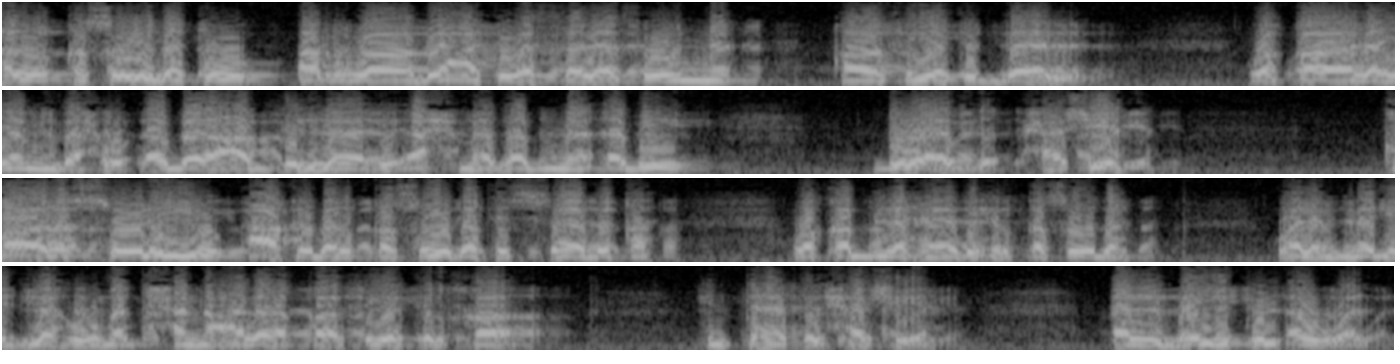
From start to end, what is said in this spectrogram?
القصيدة الرابعة والثلاثون قافية الدال. وقال يمدح أبا عبد الله أحمد بن أبي دواد حاشية قال الصولي عقب القصيدة السابقة وقبل هذه القصيدة ولم نجد له مدحا على قافية الخاء. انتهت الحاشية. البيت الأول.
